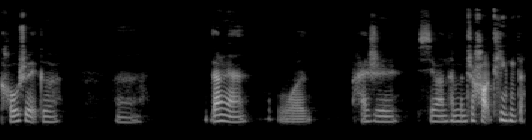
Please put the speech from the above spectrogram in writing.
口水歌。嗯，当然，我还是希望他们是好听的，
